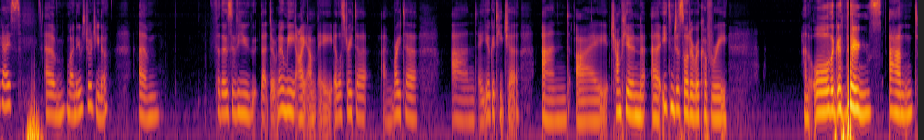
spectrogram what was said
guys, um, my name's Georgina. Um, for those of you that don't know me, I am a illustrator, and writer, and a yoga teacher, and I champion uh, eating disorder recovery and all the good things. And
